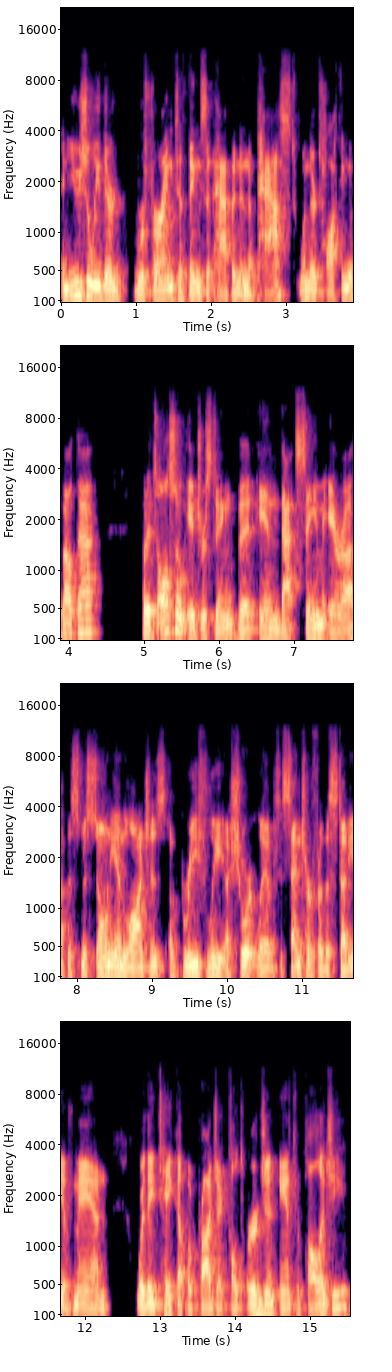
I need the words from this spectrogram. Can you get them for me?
And usually they're referring to things that happened in the past when they're talking about that. But it's also interesting that in that same era, the Smithsonian launches a briefly, a short lived Center for the Study of Man, where they take up a project called Urgent Anthropology.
